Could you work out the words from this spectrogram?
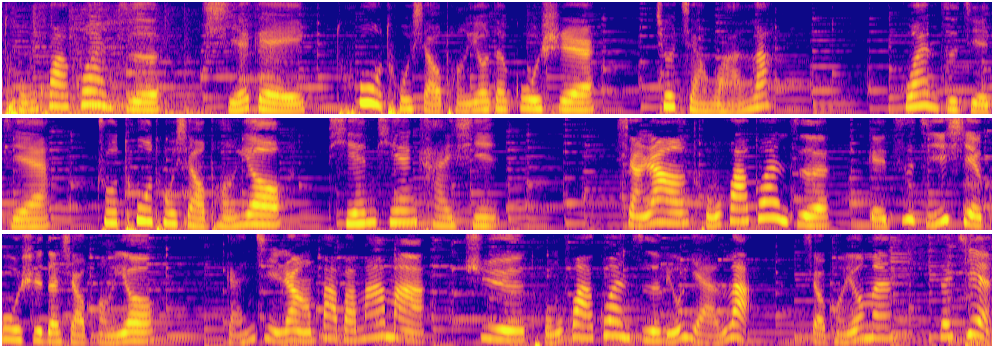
童话罐子写给兔兔小朋友的故事就讲完了。罐子姐姐祝兔兔小朋友天天开心。想让童话罐子给自己写故事的小朋友，赶紧让爸爸妈妈去童话罐子留言啦！小朋友们再见。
